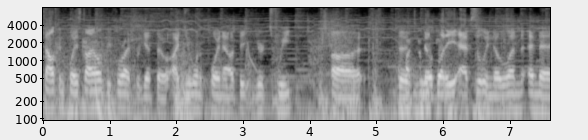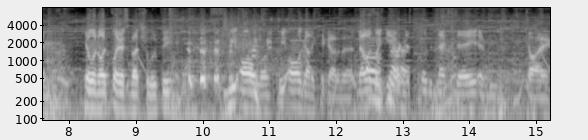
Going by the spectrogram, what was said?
Falcon playstyle, before I forget though, I do want to point out that your tweet, uh, the nobody, absolutely no one, and then Illinois players about Chalupi. we all love, we all got a kick out of that. That was Oh, like in our yeah. Discord the next day, and we dying.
